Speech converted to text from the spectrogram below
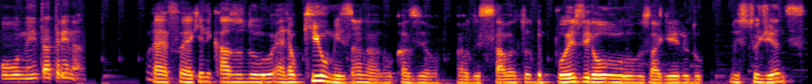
Ou nem tá treinando. É, foi aquele caso do. Era o Quilmes, né, na, na ocasião. É o de sábado. Depois virou o zagueiro do, do Estudiantes.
